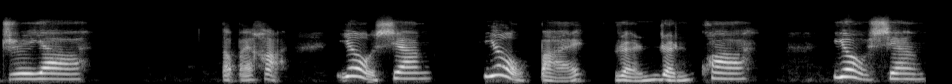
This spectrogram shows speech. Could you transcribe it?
枝桠ต่อไปค่ะ又香又白人人夸又香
